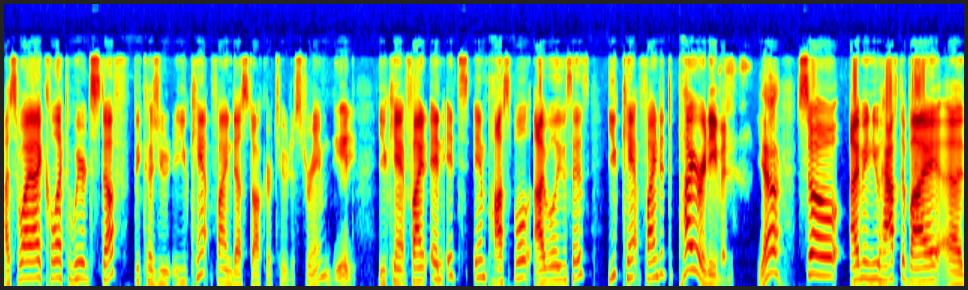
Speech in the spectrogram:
that's why I collect weird stuff because you you can't find Deathstalker 2 to stream. Indeed. You can't find, and it's impossible. I will even say this: you can't find it to pirate even. Yeah. So, I mean, you have to buy a,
